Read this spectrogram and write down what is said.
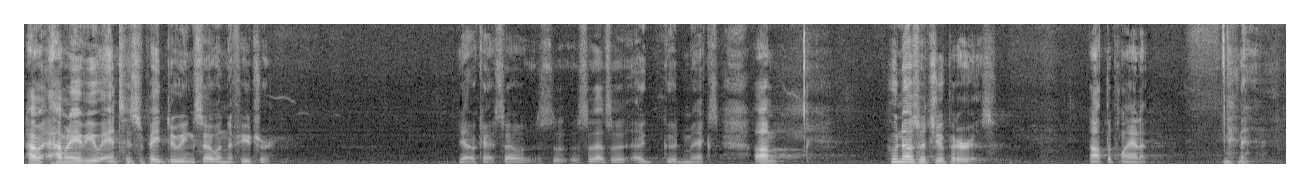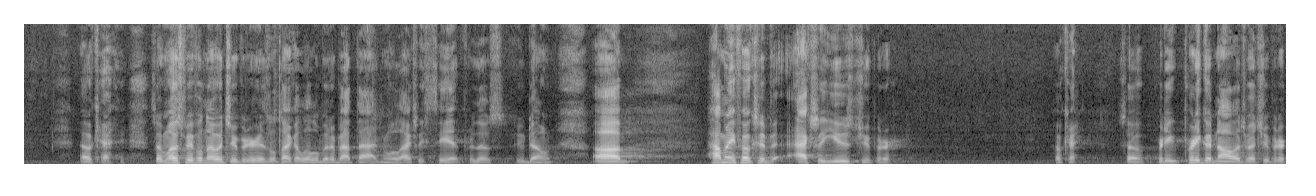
How, how many of you anticipate doing so in the future? Yeah, okay, so, so, so that's a, a, good mix. Um, who knows what Jupyter is? Not the planet. okay, so most people know what Jupyter is. We'll talk a little bit about that and we'll actually see it for those who don't. Um, how many folks have actually used Jupyter? Okay, so pretty, pretty good knowledge about Jupyter.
